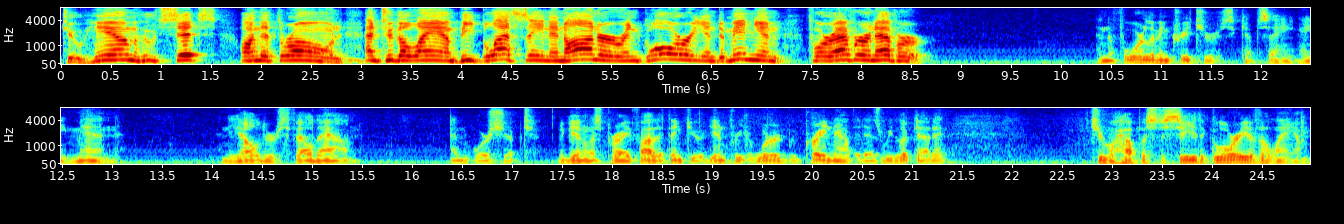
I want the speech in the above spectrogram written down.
To him who sits on the throne and to the Lamb be blessing and honor and glory and dominion forever and ever. And the four living creatures kept saying, Amen. And the elders fell down and worshiped. Again, let's pray. Father, thank you again for your word. We pray now that as we look at it, that you will help us to see the glory of the Lamb,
